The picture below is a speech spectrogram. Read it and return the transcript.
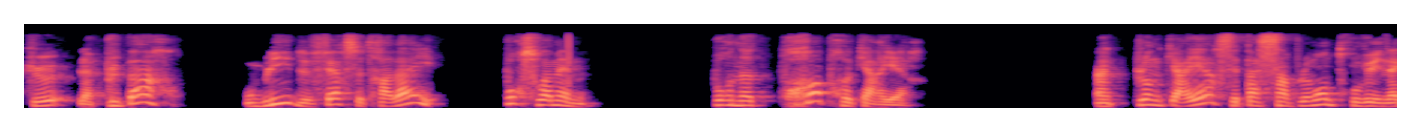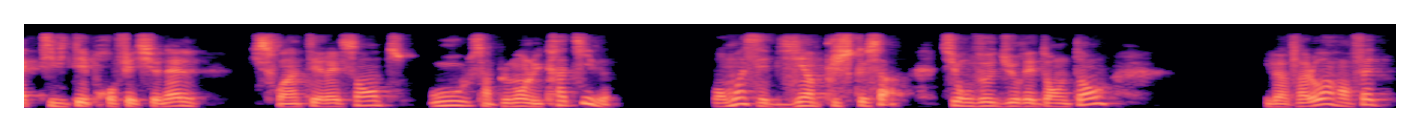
que la plupart oublient de faire ce travail pour soi-même pour notre propre carrière. Un plan de carrière, c'est pas simplement de trouver une activité professionnelle qui soit intéressante ou simplement lucrative. Pour moi, c'est bien plus que ça. Si on veut durer dans le temps, il va falloir en fait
